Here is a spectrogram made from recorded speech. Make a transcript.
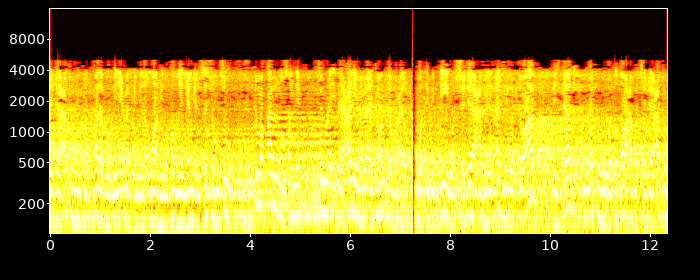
شجاعتهم فانقلبوا بنعمة من الله وفضل لم يمسسهم سوء. ثم قال المصنف ثم إذا علم ما يترتب على القوة في الدين والشجاعة من الأجر والثواب ازدادت قوته وتضاعفت شجاعته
